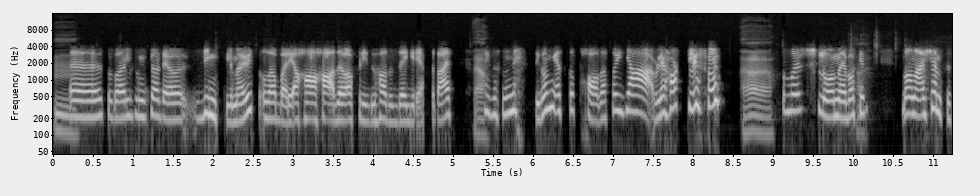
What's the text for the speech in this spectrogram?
Mm. Eh, så da liksom klarte jeg å vinkle meg ut, og da bare ja, ha, det var fordi du hadde det grepet der. Ja. Jeg tenkte sånn, neste gang jeg skal ta deg så jævlig hardt, liksom. Ja, ja. Så bare slå ned bakken. Men han er kjempe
